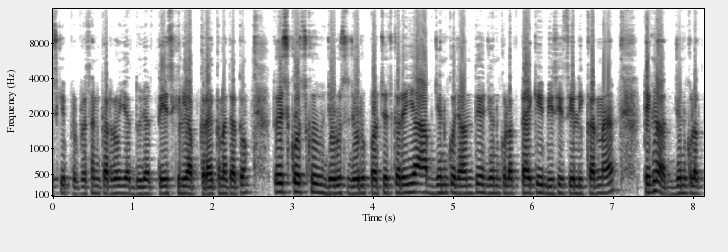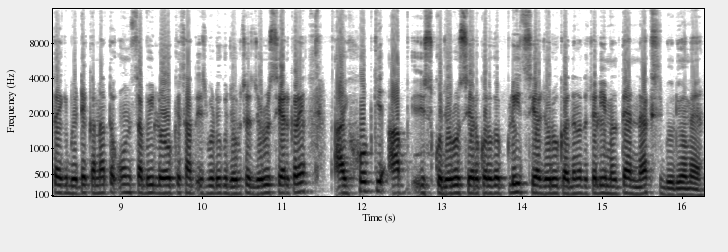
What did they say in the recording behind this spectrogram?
की प्रिपरेशन कर रहे हो या दो हज़ार तेईस के लिए आप क्रैक करना चाहते हो तो इस कोर्स को ज़रूर से ज़रूर परचेज करें। या आप जिनको जानते हो, जिनको लगता है कि बी सी करना है ठीक ना? जिनको लगता है कि बीटेक करना तो उन सभी लोगों के साथ इस वीडियो को ज़रूर से ज़रूर शेयर करें। आई होप कि आप इसको ज़रूर शेयर करोगे। प्लीज़ शेयर ज़रूर कर देना। तो चलिए मिलते हैं नेक्स्ट वीडियो में।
